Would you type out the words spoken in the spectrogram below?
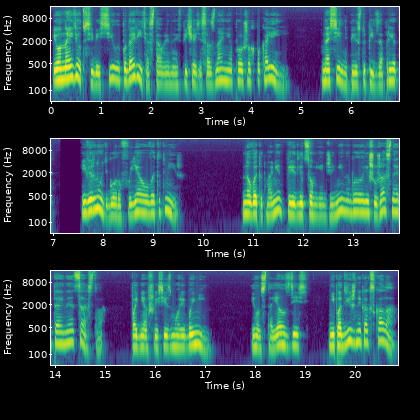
и он найдет в себе силы подавить оставленное в печати сознание прошлых поколений, насильно переступить запрет и вернуть гору Фуяо в этот мир. Но в этот момент перед лицом Янджимина было лишь ужасное тайное царство, поднявшееся из моря Баймин, и он стоял здесь, неподвижный как скала,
